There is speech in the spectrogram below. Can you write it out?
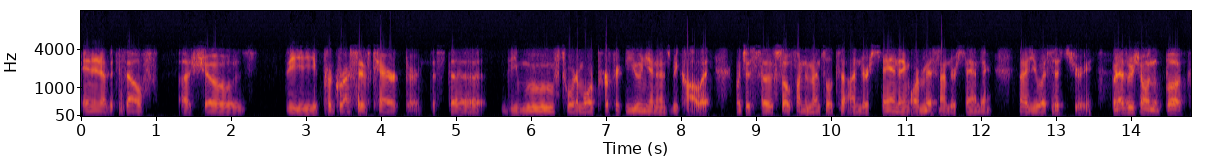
in and of itself uh, shows the progressive character, the, the the move toward a more perfect union, as we call it, which is so so fundamental to understanding or misunderstanding uh, U.S. history. But as we show in the book,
